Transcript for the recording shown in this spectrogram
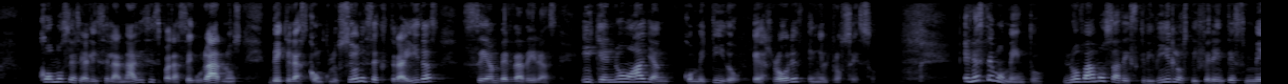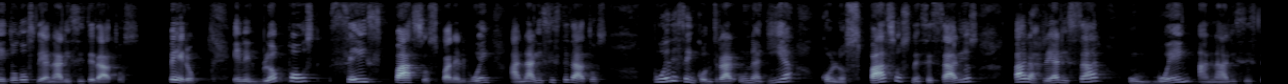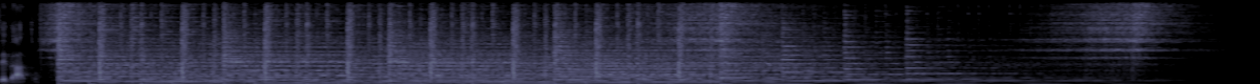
cómo se realiza el análisis para asegurarnos de que las conclusiones extraídas sean verdaderas y que no hayan cometido errores en el proceso. En este momento no vamos a describir los diferentes métodos de análisis de datos, pero en el blog post Seis pasos para el buen análisis de datos, puedes encontrar una guía con los pasos necesarios para realizar un buen análisis de datos.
